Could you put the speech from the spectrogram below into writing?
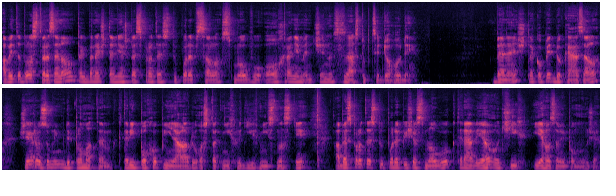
Aby to bylo stvrzeno, tak Beneš téměř bez protestu podepsal smlouvu o ochraně menšin se zástupci dohody. Beneš tak opět dokázal, že je rozumným diplomatem, který pochopí náladu ostatních lidí v místnosti a bez protestu podepíše smlouvu, která v jeho očích jeho zemi pomůže.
